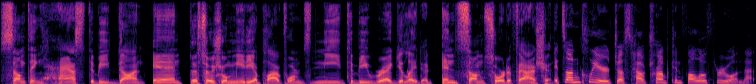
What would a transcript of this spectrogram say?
something has to be done and the social media platforms need to be regulated in some sort of fashion. It's unclear just how Trump can follow through on that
